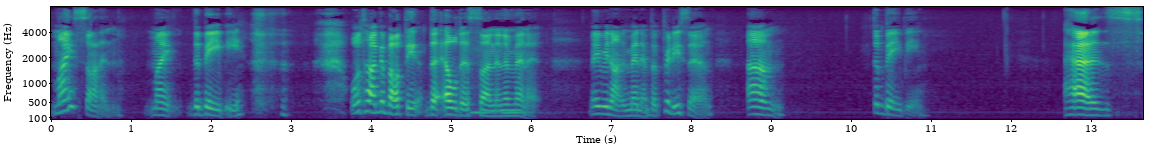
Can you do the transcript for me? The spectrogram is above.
my son, my the baby. we'll talk about the the eldest son in a mm-hmm. minute. Maybe not in a minute, but pretty soon. Um, the baby has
